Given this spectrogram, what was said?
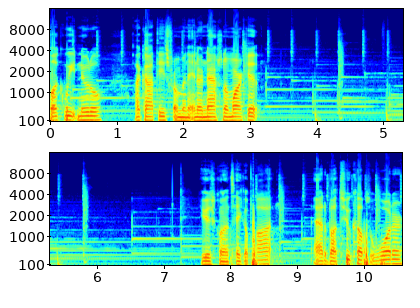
buckwheat noodle. I got these from an international market. You're just going to take a pot, add about two cups of water.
